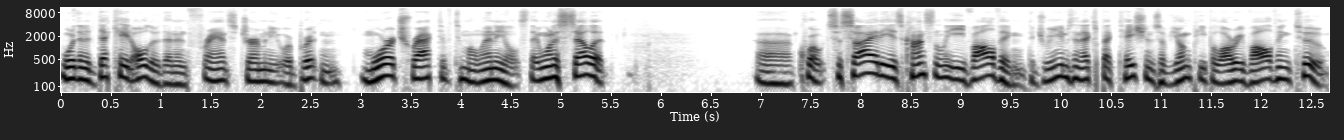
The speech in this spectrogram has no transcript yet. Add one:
more than a decade older than in France, Germany, or Britain, more attractive to millennials. They want to sell it. Uh, quote, society is constantly evolving. The dreams and expectations of young people are evolving too.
